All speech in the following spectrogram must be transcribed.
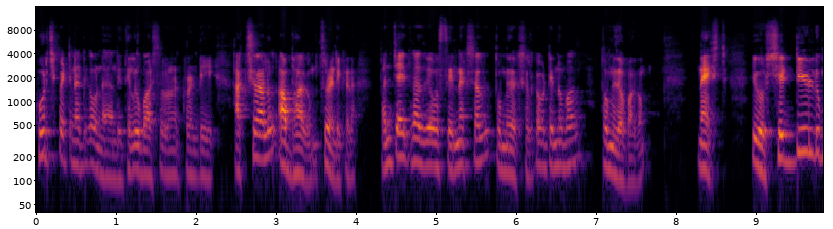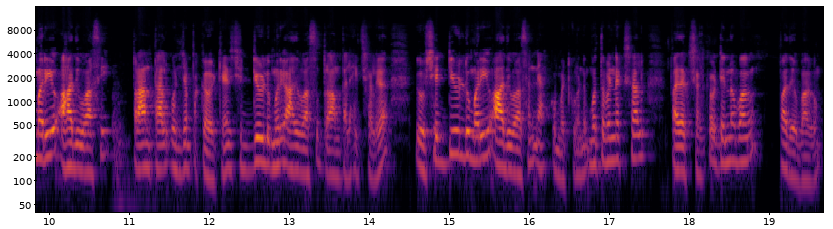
కూర్చిపెట్టినట్టుగా ఉన్నదండి తెలుగు భాషలో ఉన్నటువంటి అక్షరాలు ఆ భాగం. చూడండి ఇక్కడ. పంచాయతీరాజ్ వ్యవస్థ ఎన్ని అక్షరాలు? తొమ్మిది అక్షరాలు. కాబట్టి ఎన్నో భాగం? తొమ్మిదో భాగం. నెక్స్ట్. ఇగో షెడ్యూల్డ్ మరియు ఆదివాసీ ప్రాంతాలు కొంచెం పక్క పెట్టండి. షెడ్యూల్డ్ మరియు ఆదివాసీ ప్రాంతాలు యాక్చువల్గా ఇగో షెడ్యూల్డ్ మరియు ఆదివాసాన్ని జ్ఞాపకం పెట్టుకోండి. మొత్తం ఎన్ని అక్షరాలు? పది అక్షరాలు. కాబట్టి ఎన్నో భాగం? పదో భాగం.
